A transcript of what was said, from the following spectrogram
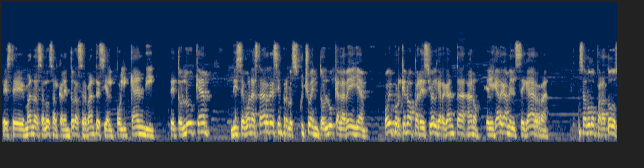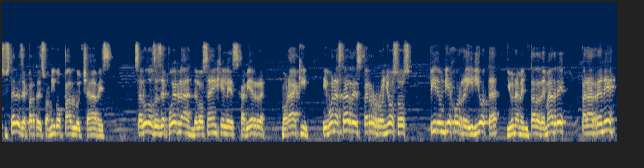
Este manda saludos al Calentura Cervantes y al Policandi de Toluca. Dice, buenas tardes, siempre los escucho en Toluca la Bella. Hoy, ¿por qué no apareció el garganta? Ah, no, el Gárgamel Segarra. Un saludo para todos ustedes de parte de su amigo Pablo Chávez. Saludos desde Puebla, de Los Ángeles, Javier Moraki. Y buenas tardes, perros roñosos. Pide un viejo reidiota y una mentada de madre para René,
